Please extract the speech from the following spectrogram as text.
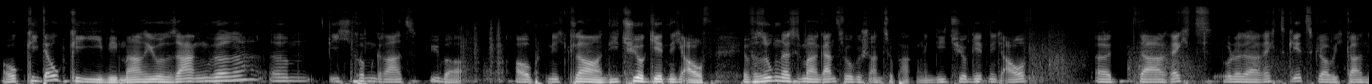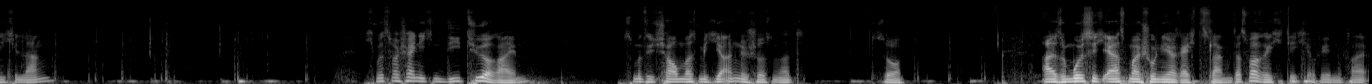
Okidoki, wie Mario sagen würde. Ähm, ich komme gerade überhaupt nicht klar. Die Tür geht nicht auf. Wir versuchen das jetzt mal ganz logisch anzupacken. Die Tür geht nicht auf. Äh, da rechts, oder da rechts geht's, glaube ich, gar nicht lang. Ich muss wahrscheinlich in die Tür rein. Jetzt muss ich schauen, was mich hier angeschossen hat. So. Also muss ich erstmal schon hier rechts lang. Das war richtig, auf jeden Fall.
